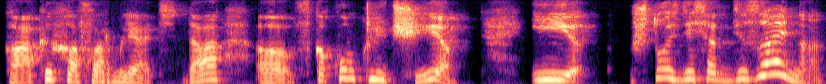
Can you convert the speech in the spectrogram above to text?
Как их оформлять? Да? А, в каком ключе? И что здесь от дизайна,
